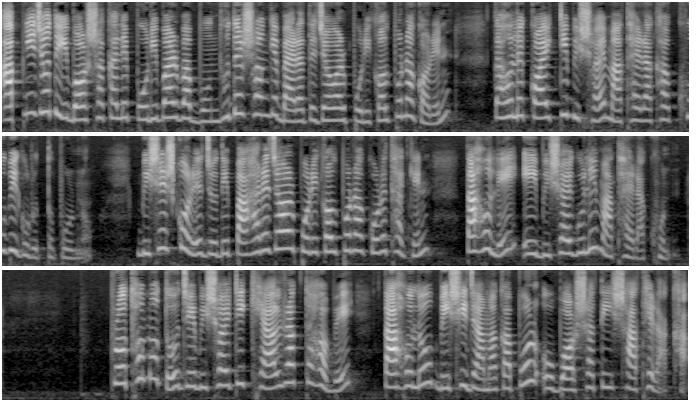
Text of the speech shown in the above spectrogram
আপনি যদি বর্ষাকালে পরিবার বা বন্ধুদের সঙ্গে বেড়াতে যাওয়ার পরিকল্পনা করেন, তাহলে কয়েকটি বিষয় মাথায় রাখা খুবই গুরুত্বপূর্ণ। বিশেষ করে যদি পাহাড়ে যাওয়ার পরিকল্পনা করে থাকেন, তাহলে এই বিষয়গুলি মাথায় রাখুন। প্রথমত যে বিষয়টি খেয়াল রাখতে হবে তা হলো বেশি জামাকাপড় ও বর্ষাতি সাথে রাখা।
